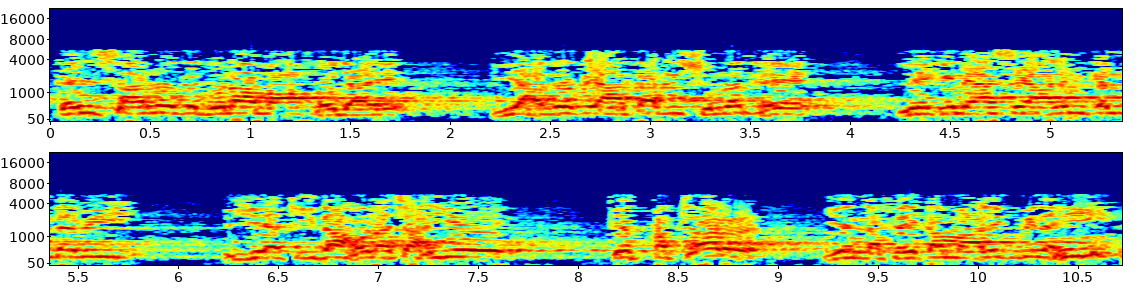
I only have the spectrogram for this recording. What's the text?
کہ انسانوں کے گناہ معاف ہو جائے، یہ حضرت آقا کی سنت ہے۔ لیکن ایسے عالم کے اندر بھی یہ عقیدہ ہونا چاہیے کہ پتھر، یہ نفے کا مالک بھی نہیں،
